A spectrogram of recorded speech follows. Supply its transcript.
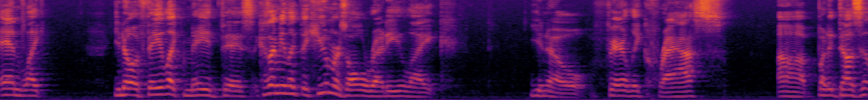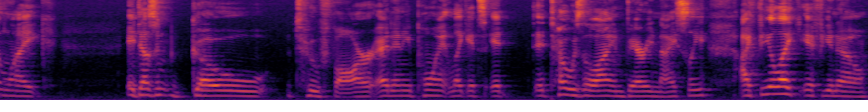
and like, you know, if they like made this because I mean, like the humor's already like, you know, fairly crass, uh, but it doesn't like it doesn't go too far at any point. Like it's it it toes the line very nicely. I feel like if you know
